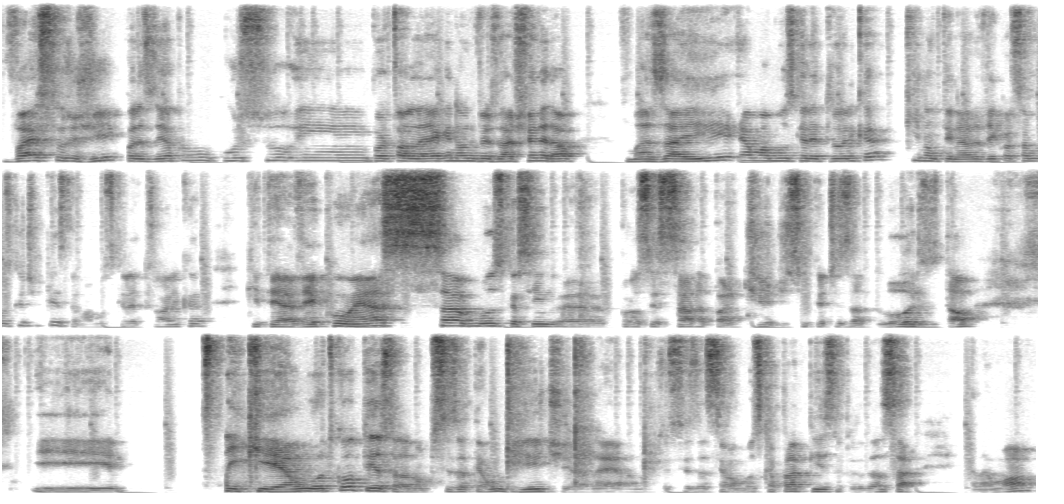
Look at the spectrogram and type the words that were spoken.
vai surgir, por exemplo, um curso em Porto Alegre na Universidade Federal. Mas aí é uma música eletrônica que não tem nada a ver com essa música de pista, é uma música eletrônica que tem a ver com essa música assim é, processada a partir de sintetizadores e tal. E e que é um outro contexto, ela não precisa ter um beat, né? ela não precisa ser uma música para pista, para dançar. Ela é uma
